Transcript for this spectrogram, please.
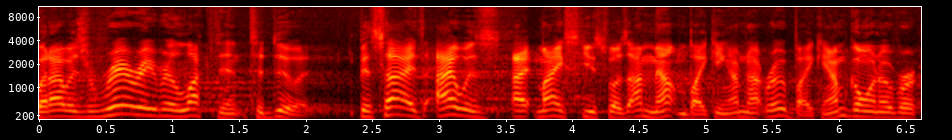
but I was very reluctant to do it. Besides, I was, I, my excuse was, I'm mountain biking, I'm not road biking. I'm going over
